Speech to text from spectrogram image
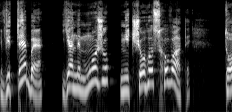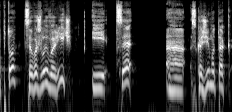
Від тебе я не можу нічого сховати. Тобто, це важлива річ, і це, е, скажімо так,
